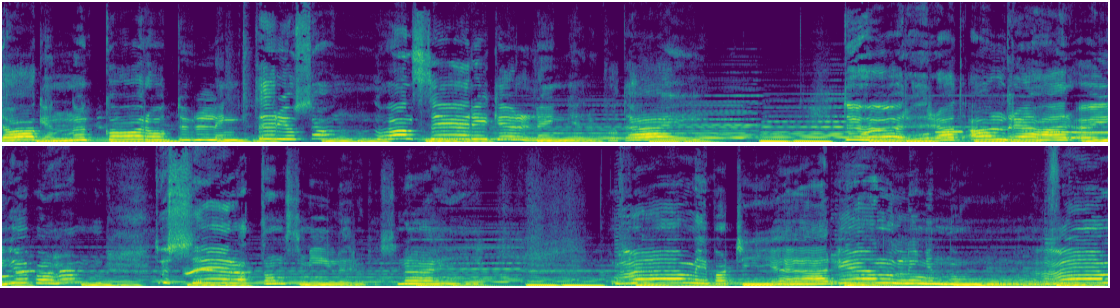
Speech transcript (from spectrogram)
Dagene går, og du lengter jo sånn. Han ser ikke lenger på deg. Du hører at andre har øye på ham. Du ser at han smiler på snei. Partiet er yndlingen nå? Hvem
